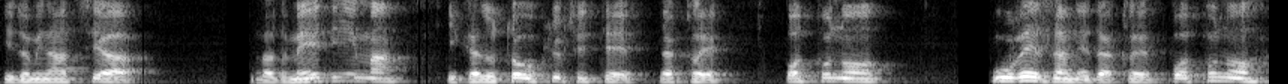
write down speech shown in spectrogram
i dominacija nad medijima i kada u to uključite, dakle, potpuno uvezane, dakle, potpuno,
